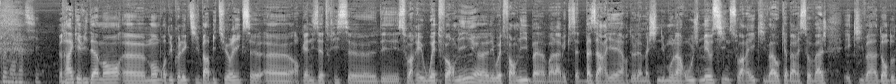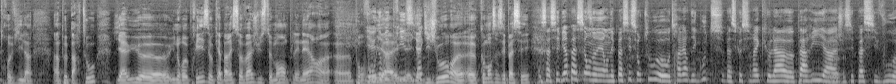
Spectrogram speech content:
pouvez m'en remercier. Rag, évidemment, euh, membre du collectif Barbiturix, euh, organisatrice euh, des soirées Wet for Me. Euh, les Wet for Me, ben, voilà, avec cette base arrière de la machine du Moulin Rouge, mais aussi une soirée qui va au Cabaret Sauvage et qui va dans d'autres villes un, un peu partout. Il y a eu une reprise au Cabaret Sauvage, justement, en plein air, pour vous, il y a, dix jours. Comment ça s'est passé? Ça s'est bien passé. On est, on est passé surtout au travers des gouttes, parce que c'est vrai que là, Paris, a, je ne sais pas si vous,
